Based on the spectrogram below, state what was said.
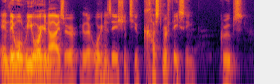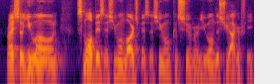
and they will reorganize their, their organization to customer facing groups, right? So you own small business, you own large business, you own consumer, you own this geography,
